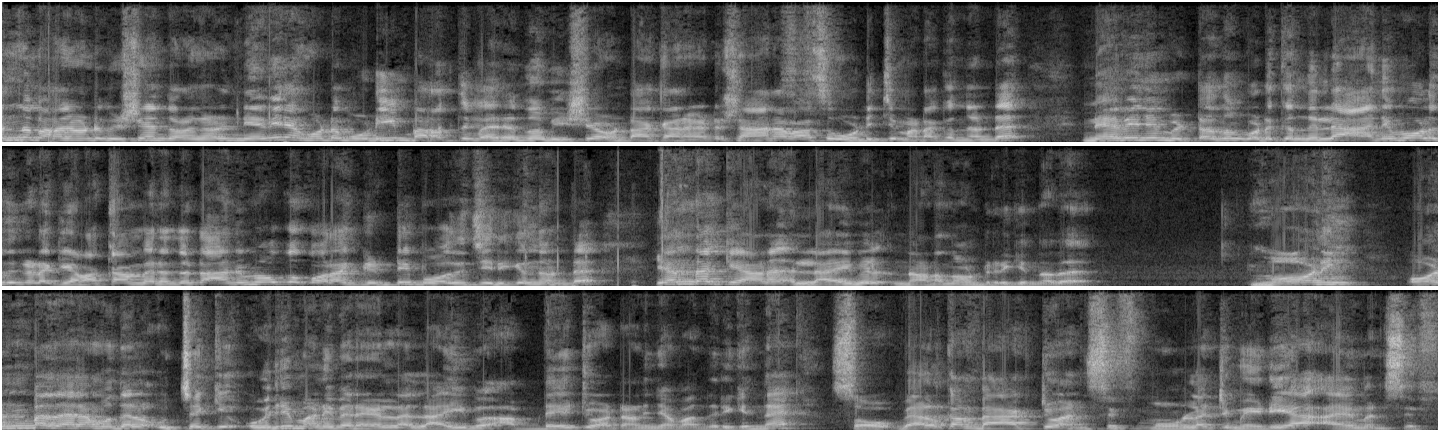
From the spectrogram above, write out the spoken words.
എന്ന് പറഞ്ഞുകൊണ്ട് വിഷയം തുടങ്ങുന്നത് നെവിൻ അങ്ങോട്ട് മുടിയും പറത്ത് വരുന്നു വിഷയം ഉണ്ടാക്കാനായിട്ട്. ഷാനവാസ് ഓടിച്ച് മടക്കുന്നുണ്ട്. നെവിനും വിട്ടൊന്നും കൊടുക്കുന്നില്ല. അനുമോൾ ഇതിന്റെ ഇടയ്ക്ക് ഇളക്കാൻ വരുന്നുണ്ട്. അനുമോക്ക് കുറെ കിട്ടി ബോധിച്ചിരിക്കുന്നുണ്ട്. എന്തൊക്കെയാണ് ലൈവിൽ നടന്നുകൊണ്ടിരിക്കുന്നത്? മോർണിംഗ് ഒൻപതര മുതൽ ഉച്ചയ്ക്ക് ഒരു മണി വരെയുള്ള ലൈവ് അപ്ഡേറ്റുമായിട്ടാണ് ഞാൻ വന്നിരിക്കുന്നത്. So welcome back to Ansif Moonlit media I am Ansif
